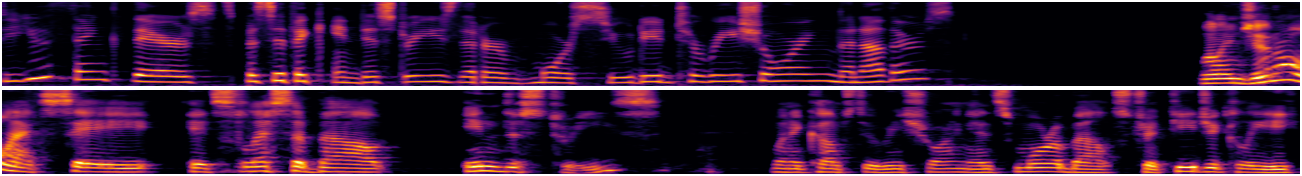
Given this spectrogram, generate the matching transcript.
do you think there's specific industries that are more suited to reshoring than others? Well, in general, I'd say it's less about industries when it comes to reshoring, and it's more about strategically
